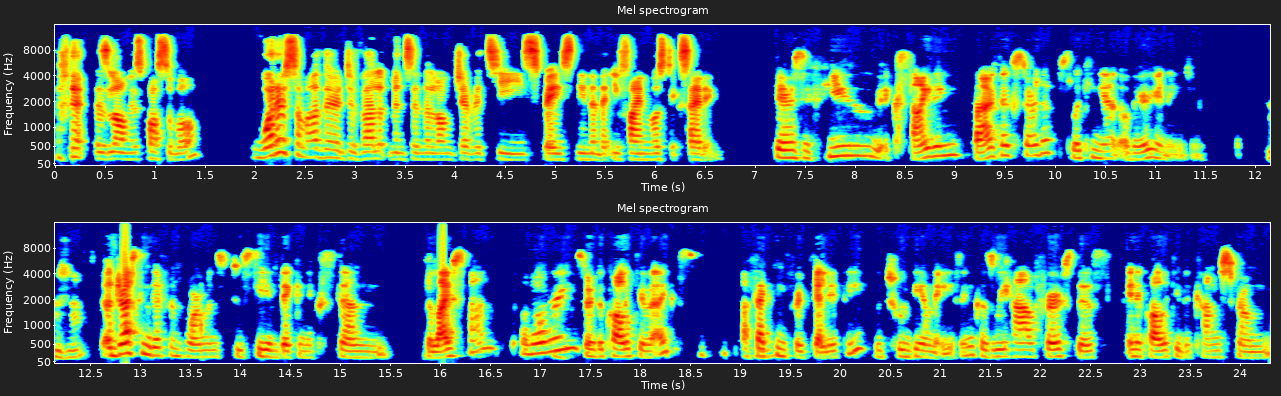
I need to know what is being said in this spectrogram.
as long as possible what are some other developments in the longevity space, Nina, that you find most exciting? There's a few exciting biotech startups looking at ovarian aging, mm-hmm. addressing different hormones to see if they can extend the lifespan of ovaries or the quality of eggs, affecting fertility, which would be amazing because we have first this inequality that comes from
